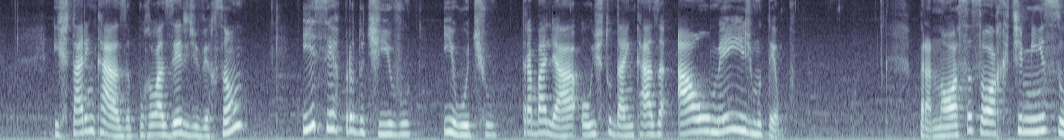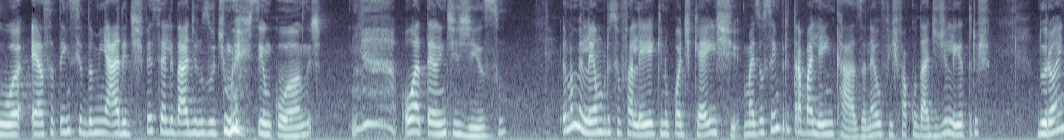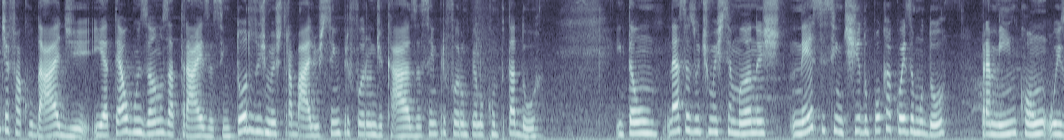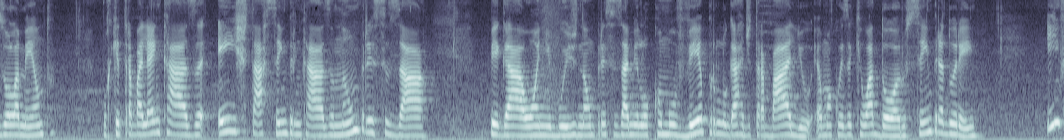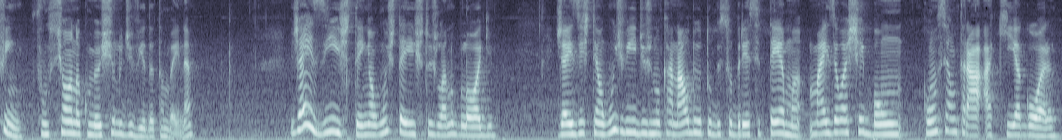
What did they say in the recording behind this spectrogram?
estar em casa por lazer e diversão e ser produtivo e útil, trabalhar ou estudar em casa ao mesmo tempo. Para nossa sorte, minha e sua, essa tem sido a minha área de especialidade nos últimos cinco anos, ou até antes disso. Eu não me lembro se eu falei aqui no podcast, mas eu sempre trabalhei em casa, né? Eu fiz faculdade de letras. Durante a faculdade e até alguns anos atrás, assim, todos os meus trabalhos sempre foram de casa, sempre foram pelo computador. Então, nessas últimas semanas, nesse sentido, pouca coisa mudou para mim com o isolamento porque trabalhar em casa e estar sempre em casa, não precisar pegar ônibus, não precisar me locomover para o lugar de trabalho, é uma coisa que eu adoro, sempre adorei. E, enfim, funciona com o meu estilo de vida também, né? Já existem alguns textos lá no blog, já existem alguns vídeos no canal do YouTube sobre esse tema, mas eu achei bom concentrar aqui agora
